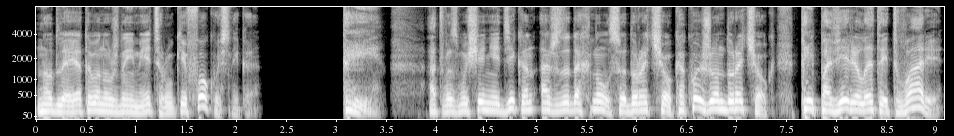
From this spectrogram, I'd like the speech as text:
но для этого нужно иметь руки фокусника. «Ты!» От возмущения Дикон аж задохнулся. «Дурачок! Какой же он дурачок! Ты поверил этой твари?»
